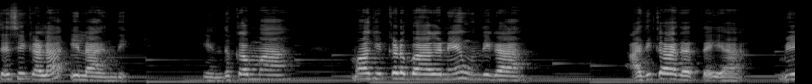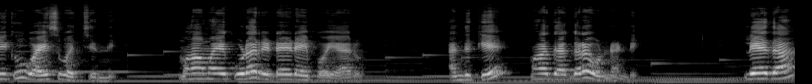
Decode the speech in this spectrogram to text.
శశికళ ఇలా అంది. ఎందుకమ్మా? మాకిక్కడ బాగానే ఉందిగా. అది కాదత్తయ్య మీకు వయసు వచ్చింది. మామయ్య కూడా రిటైర్డ్ అయిపోయారు. అందుకే మా దగ్గర ఉండండి. లేదా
